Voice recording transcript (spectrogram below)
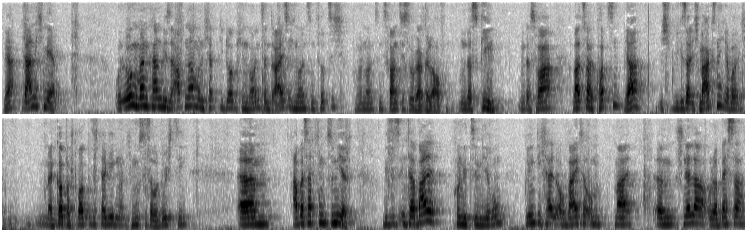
Ja, gar nicht mehr. Und irgendwann kam diese Abnahme und ich habe die, glaube ich, in 1930, 1940 oder 1920 sogar gelaufen. Und das ging. Und das war, war zwar Kotzen, ja, ich, wie gesagt, ich mag es nicht, aber ich, mein Körper sträubte sich dagegen und ich musste es aber durchziehen. Ähm, aber es hat funktioniert. Dieses Intervallkonditionierung bringt dich halt auch weiter, um mal ähm, schneller oder besser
